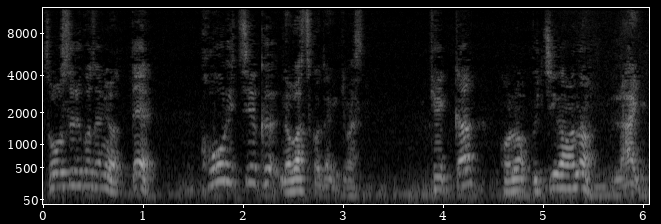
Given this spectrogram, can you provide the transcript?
そうすることによって、効率よく伸ばすことができます。結果、この内側のライン、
